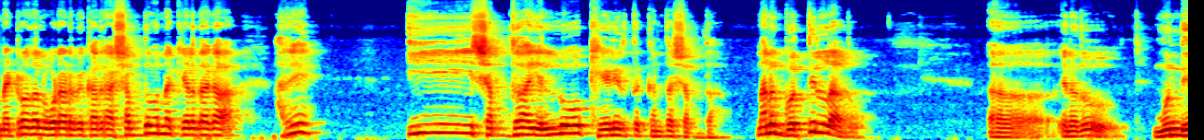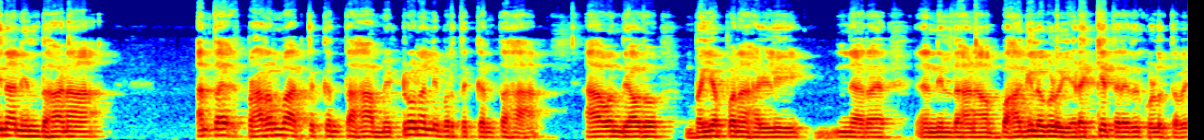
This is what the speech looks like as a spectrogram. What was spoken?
ಮೆಟ್ರೋದಲ್ಲಿ ಓಡಾಡಬೇಕಾದ್ರೆ ಆ ಶಬ್ದವನ್ನು ಕೇಳಿದಾಗ, ಅರೆ ಈ ಶಬ್ದ ಎಲ್ಲೋ ಕೇಳಿರ್ತಕ್ಕಂಥ ಶಬ್ದ. ನನಗೆ ಗೊತ್ತಿಲ್ಲ ಅದು. ಏನದು? ಮುಂದಿನ ನಿಲ್ದಾಣ ಅಂತ ಪ್ರಾರಂಭ ಆಗ್ತಕ್ಕಂತಹ, ಮೆಟ್ರೋನಲ್ಲಿ ಬರ್ತಕ್ಕಂತಹ ಆ ಒಂದು ಯಾವುದೋ ಬೈಯಪ್ಪನಹಳ್ಳಿ ನಿಲ್ದಾಣ, ಬಾಗಿಲುಗಳು ಎಡಕ್ಕೆ ತೆರೆದುಕೊಳ್ಳುತ್ತವೆ.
